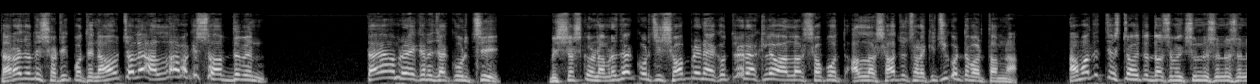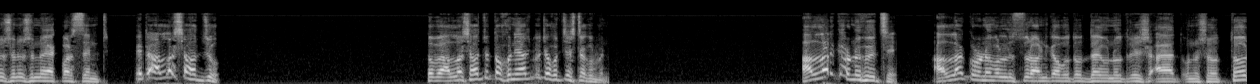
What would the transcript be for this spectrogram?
তারা যদি সঠিক পথে নাও চলে, আল্লাহ আমাকে সব দেবেন। তাই আমরা এখানে যা করছি, বিশ্বাস করুন, আমরা যা করছি, সব ব্রেন একত্রে রাখলেও আল্লাহর শপথ, আল্লাহর সাহায্য ছাড়া কিছুই করতে পারতাম না। আমাদের চেষ্টা হয়তো দশমিক শূন্য শূন্য শূন্য শূন্য শূন্য এক পার্সেন্ট। এটা আল্লাহর সাহায্য। তবে আল্লাহর সাহায্য তখনই আসবে যখন চেষ্টা করবেন। আল্লাহর কারণে হয়েছে। আল্লাহ করণে বললেন সুরান কাবত অধ্যায় উনত্রিশ, আয়াত উনসত্তর,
